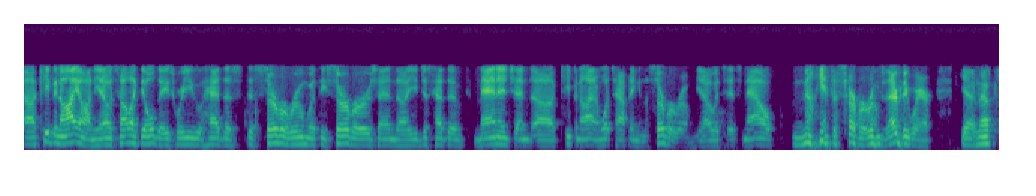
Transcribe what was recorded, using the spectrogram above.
uh, keep an eye on. You know, it's not like the old days where you had this this server room with these servers and uh, you just had to manage and uh, keep an eye on what's happening in the server room. You know, it's it's now millions of server rooms everywhere. Yeah, and that's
